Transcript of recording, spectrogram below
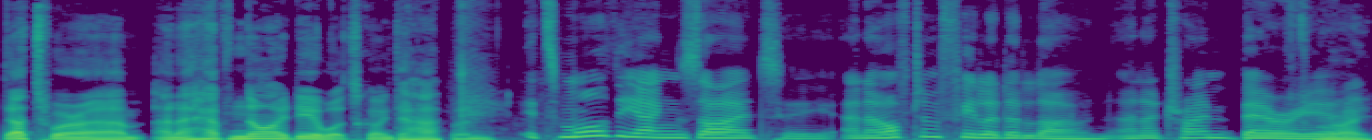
that's where I am, and I have no idea what's going to happen. It's more the anxiety, and I often feel it alone, and I try and bury it. Right.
